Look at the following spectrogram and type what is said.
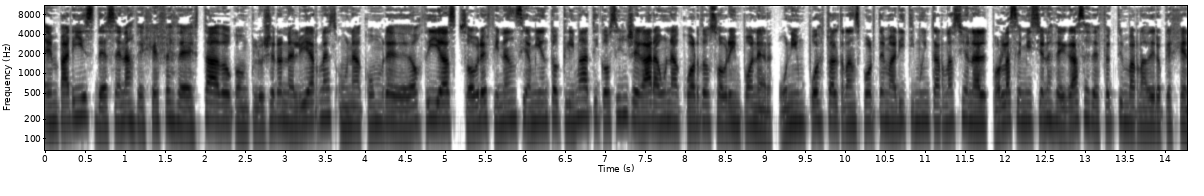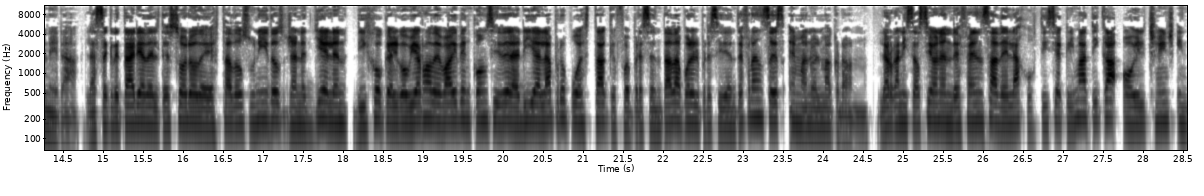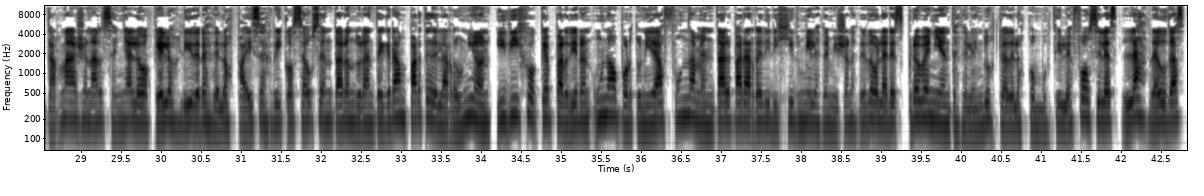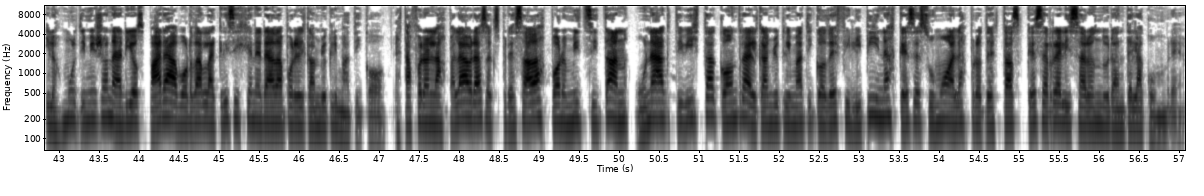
En París, decenas de jefes de Estado concluyeron el viernes una cumbre de dos días sobre financiamiento climático sin llegar a un acuerdo sobre imponer un impuesto al transporte marítimo internacional por las emisiones de gases de efecto invernadero que genera. La secretaria del Tesoro de Estados Unidos, Janet Yellen, dijo que el gobierno de Biden consideraría la propuesta que fue presentada por el presidente francés Emmanuel Macron. La organización en defensa de la justicia climática, Oil Change International, señaló que los líderes de los países ricos se ausentaron durante gran parte de la reunión y dijo que perdieron una oportunidad fundamental para redirigir miles de millones de dólares provenientes de la industria de los combustibles fósiles, las deudas y los multimillonarios para abordar la crisis generada por el cambio climático. Estas fueron las palabras expresadas por Mitzi Tan, una activista contra el cambio climático de Filipinas que se sumó a las protestas que se realizaron durante la cumbre.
